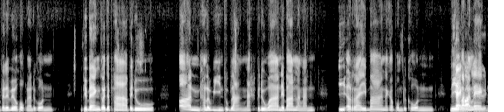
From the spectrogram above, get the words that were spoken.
ไปเลเวลหกนะทุกคน พี่แบงก์ก็จะพาไปดูบ้านฮาโลวีนทุกหลังนะไปดูว่าในบ้านหลังนั้นมีอะไรบ้างนะครับ ผมทุกคนนี่ไงแต่บ้านก่อหลันงแรกอื่น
